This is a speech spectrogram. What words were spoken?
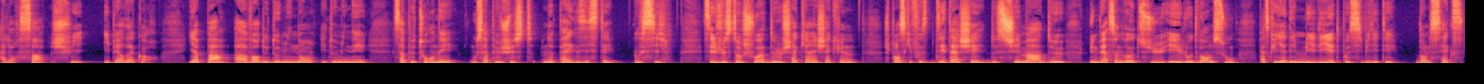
Alors ça, je suis hyper d'accord. Il n'y a pas à avoir de dominant et dominé. Ça peut tourner ou ça peut juste ne pas exister aussi. C'est juste au choix de chacun et chacune. Je pense qu'il faut se détacher de ce schéma de une personne va au-dessus et l'autre va en dessous parce qu'il y a des milliers de possibilités dans le sexe.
